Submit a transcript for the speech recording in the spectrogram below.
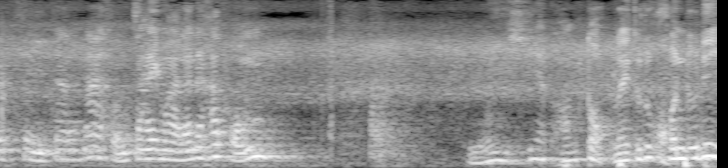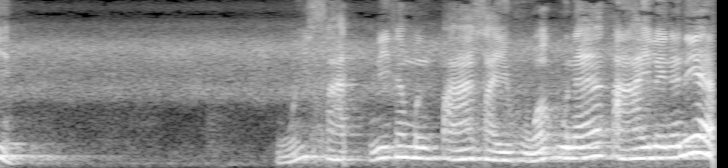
ตึกสี่จะน่าสนใจกว่าแล้วนะครับ ผมโอ้ยเฮียพร้อมตกเลยทุกคนดูดิโอ้ยสัตว์นี่ถ้ามึงปาใส่หัวกูนะตายเลยนะเนี่ย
